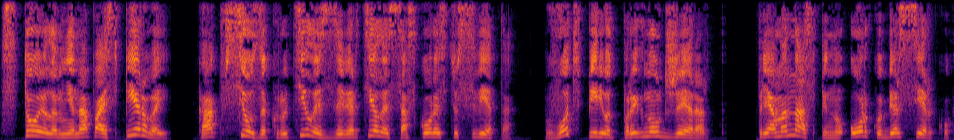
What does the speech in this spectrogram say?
Стоило мне напасть первой, как все закрутилось, завертелось со скоростью света. Вот вперед прыгнул Джерард, прямо на спину орку-берсерку,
